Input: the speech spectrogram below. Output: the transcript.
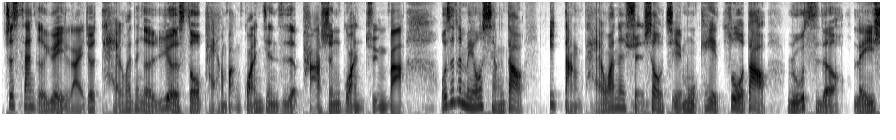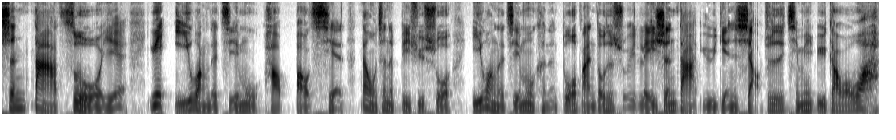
这三个月以来，就是台湾那个热搜排行榜关键字的爬升冠军吧。我真的没有想到。一档台湾的选秀节目可以做到如此的雷声大作耶！因为以往的节目，好抱歉，但我真的必须说，以往的节目可能多半都是属于雷声大雨点小，就是前面预告哇，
